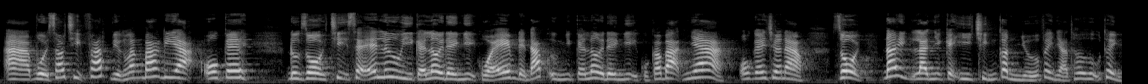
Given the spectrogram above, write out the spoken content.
À buổi sau chị phát viếng lăng bác đi ạ. Ok. Được rồi chị sẽ lưu ý cái lời đề nghị của em Để đáp ứng những cái lời đề nghị của các bạn nha. Ok chưa nào? Rồi đây là những cái ý chính cần nhớ về nhà thơ Hữu Thỉnh.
